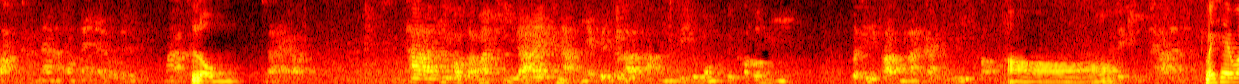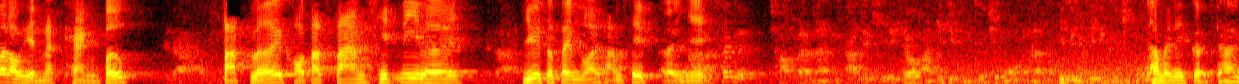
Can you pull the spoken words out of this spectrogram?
ตักข้างหน้าทำให้แอโรไดนามิกมากขึ้นลมใช่ครับท่าที่เขาสามารถขี่ได้ขนาดนี้เป็นเวลาสามถึงสี่ชั่วโมงคือเขาต้องมีประสิทธิภาพของร่างกายที่ดีก่อนอ๋อจะขี่ท่าไม่ใช่ว่าเราเห็นนักแข่งปุ๊บไม่ได้ครับตัดเลยขอตัดซางชิดนี่เลยไม่ได้ยืดสเต็มร้อยสามสิบอะไรอย่างนี้ถ้าเกิด ทำแบบนั้นอาจจะขี่ได้แค่ประมาณ20ถึงครึ่งชั่วโมงนั่นแหละ20นาทีถึงครึ่งชั่วโมงถ้าไม่ได้เกิดการ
